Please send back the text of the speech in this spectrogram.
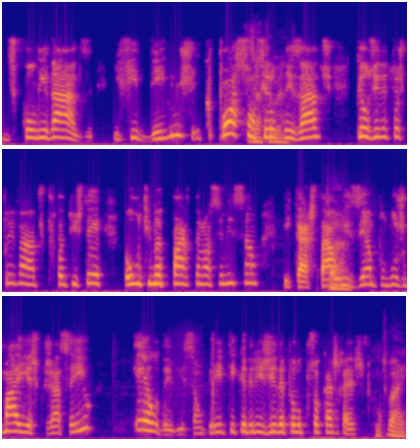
de qualidade e fidedignos que possam Exatamente. ser utilizados pelos editores privados. Portanto, isto é a última parte da nossa missão. E cá está claro. o exemplo dos Maias que já saiu, é o da edição crítica dirigida pelo professor Carlos Reis. Muito bem.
